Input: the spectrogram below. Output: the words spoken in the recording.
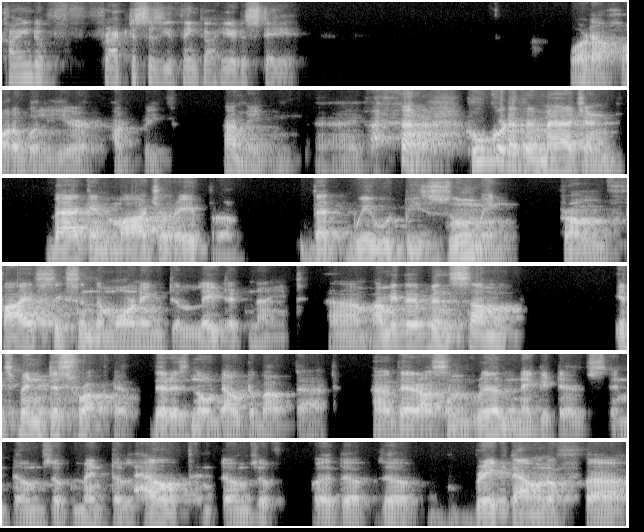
kind of practices you think are here to stay? What a horrible year, Harpreet. I mean, who could have imagined back in March or April that we would be zooming from five, six in the morning till late at night? Um, I mean, there have been some, it's been disruptive. There is no doubt about that. Uh, there are some real negatives in terms of mental health, in terms of uh, the the breakdown of uh,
